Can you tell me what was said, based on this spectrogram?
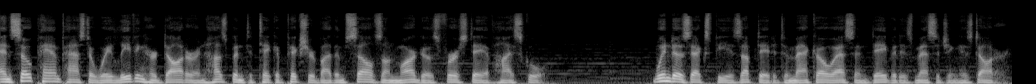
And so Pam passed away, leaving her daughter and husband to take a picture by themselves on Margot's first day of high school. Windows XP is updated to Mac OS and David is messaging his daughter.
